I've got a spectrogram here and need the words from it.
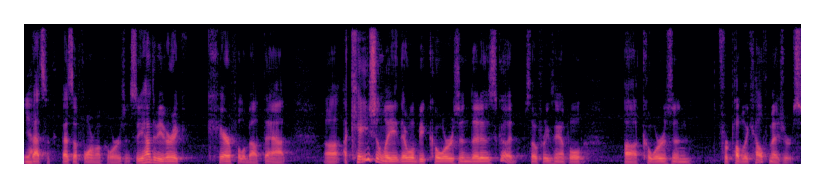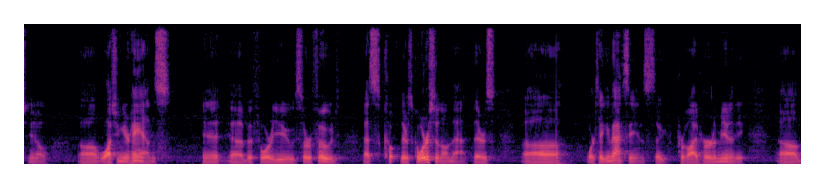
yeah. that's that's a form of coercion. So you have to be very careful about that. Uh, occasionally there will be coercion that is good. So for example uh, coercion for public health measures you know uh, washing your hands uh, before you serve food. That's co- there's coercion on that. There's uh, or taking vaccines to provide herd immunity. Um,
